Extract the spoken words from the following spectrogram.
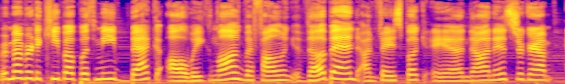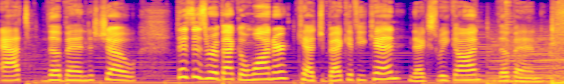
Remember to keep up with me, Beck, all week long by following The Bend on Facebook and on Instagram at The Bend Show. This is Rebecca Wanner. Catch Beck if you can next week on The Bend.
